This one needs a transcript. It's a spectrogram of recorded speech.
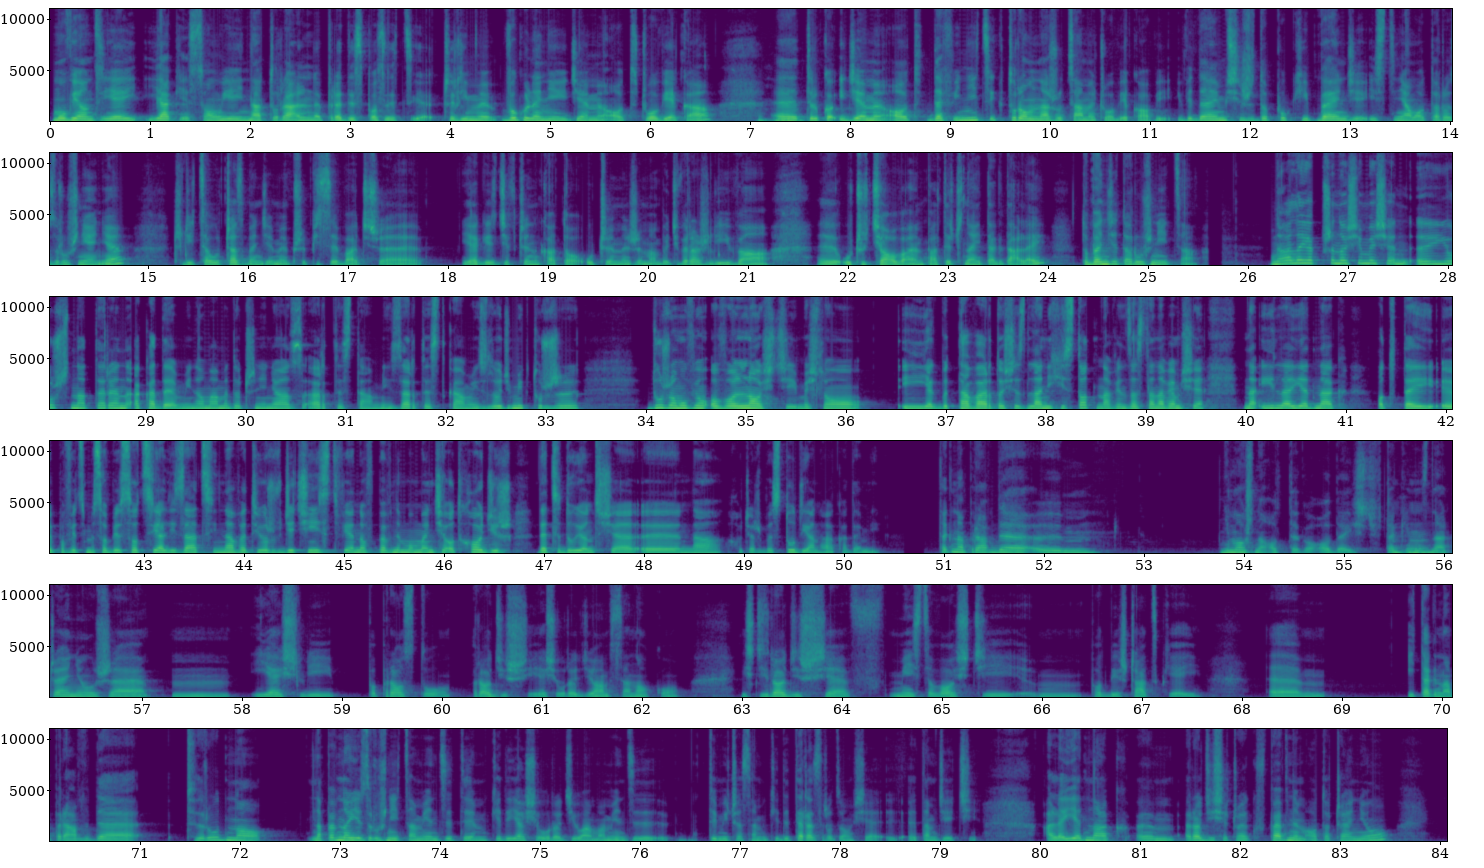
mówiąc jej, jakie są jej naturalne predyspozycje. Czyli my w ogóle nie idziemy od człowieka, mhm. E, tylko idziemy od definicji, którą narzucamy człowiekowi. I wydaje mi się, że dopóki będzie istniało to rozróżnienie, czyli cały czas będziemy przypisywać, że jak jest dziewczynka, to uczymy, że ma być wrażliwa, y, uczuciowa, empatyczna i tak dalej to będzie ta różnica. No ale jak przenosimy się y, już na teren akademii, no mamy do czynienia z artystami, z artystkami, z ludźmi, którzy dużo mówią o wolności, myślą i jakby ta wartość jest dla nich istotna, więc zastanawiam się, na ile jednak od tej y, powiedzmy sobie socjalizacji, nawet już w dzieciństwie, no w pewnym momencie odchodzisz, decydując się y, na chociażby studia na akademii. Tak naprawdę nie można od tego odejść w takim mhm. znaczeniu, że ym, jeśli po prostu rodzisz się, ja się urodziłam w Sanoku, jeśli rodzisz się w miejscowości podbieszczackiej i tak naprawdę trudno, na pewno jest różnica między tym, kiedy ja się urodziłam, a między tymi czasami, kiedy teraz rodzą się y, tam dzieci. Ale jednak um, rodzi się człowiek w pewnym otoczeniu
